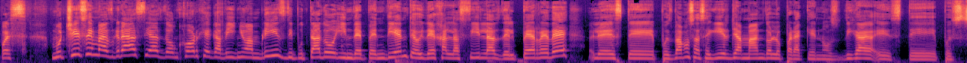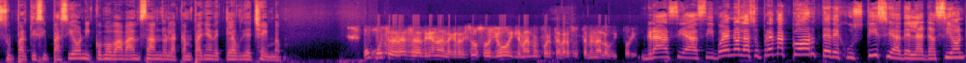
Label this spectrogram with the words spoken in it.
Pues muchísimas gracias, don Jorge Gaviño Ambrís, diputado independiente, hoy deja las filas del PRD. Este, pues vamos a seguir llamándolo para que nos diga este pues su participación y cómo va avanzando la campaña de Claudia Sheinbaum. Muchas gracias, Adriana. Le agradezco soy yo y le mando un fuerte abrazo también al auditorio. Gracias. Y bueno, la Suprema Corte de Justicia de la Nación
